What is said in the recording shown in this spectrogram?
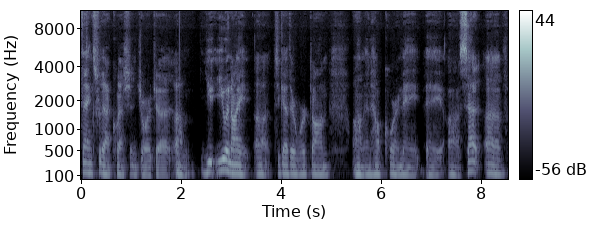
Thanks for that question, Georgia. Um, you, you and I uh, together worked on um, and help coordinate a uh, set of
